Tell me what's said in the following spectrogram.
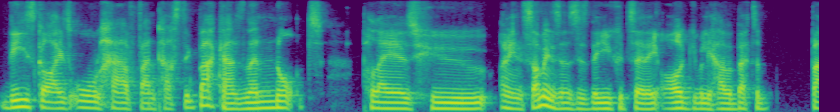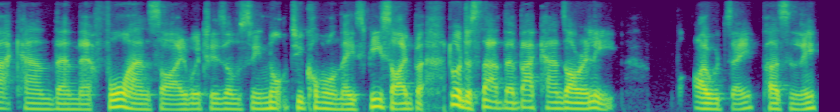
these guys all have fantastic backhands, and they're not players who, I mean, in some instances that you could say they arguably have a better backhand than their forehand side, which is obviously not too common on the ATP side. But not just that, their backhands are elite. I would say personally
